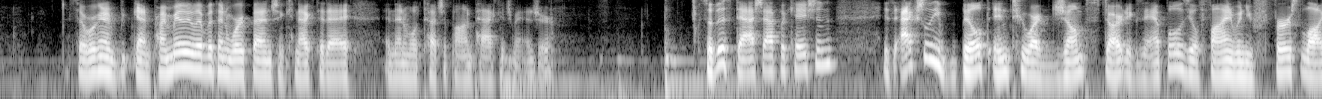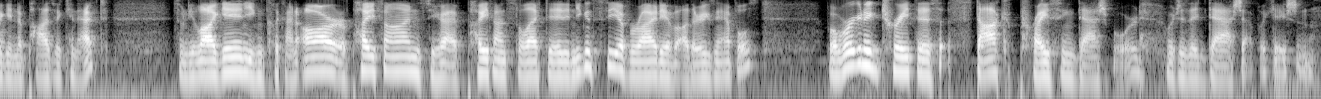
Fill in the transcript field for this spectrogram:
So we're going to, again, primarily live within Workbench and Connect today, and then we'll touch upon Package Manager. So this Dash application is actually built into our Jumpstart examples you'll find when you first log into Posit Connect. So when you log in, you can click on R or Python. So here I have Python selected, and you can see a variety of other examples. But we're going to create this stock pricing dashboard, which is a Dash application.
